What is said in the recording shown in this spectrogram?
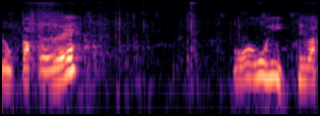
ลงกอกเอ๋ย โอ้โหนี่เห็นปะ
